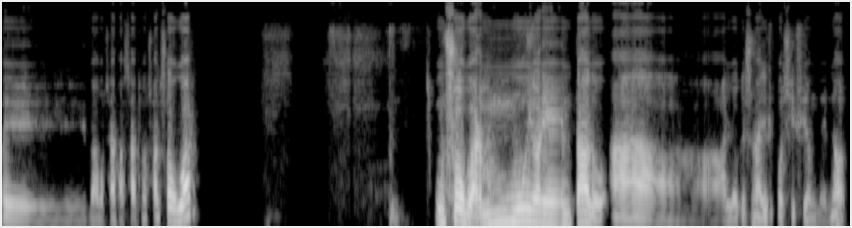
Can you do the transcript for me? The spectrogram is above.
Eh, vamos a pasarnos al software. Un software muy orientado a, lo que es una disposición de Node.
